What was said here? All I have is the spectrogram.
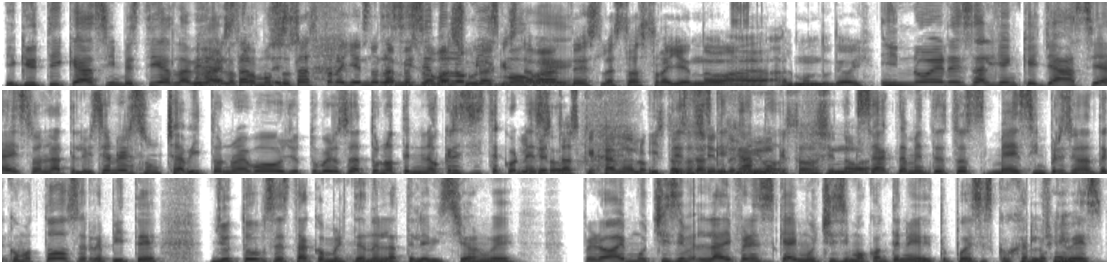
Y criticas, investigas la vida Ajá, de los estás, famosos. estás trayendo la misma basura que estaba antes, la estás trayendo a- al mundo de hoy. Y no eres alguien que ya hacía eso en la televisión, eres un chavito nuevo youtuber, o sea, tú no, te, no creciste con Y te eso. estás quejando de lo que Y estás haciendo, lo mismo que estás haciendo ahora. Exactamente, entonces me es impresionante cómo todo se repite. YouTube se está convirtiendo en la televisión, güey. Pero hay muchísimo, la diferencia es que hay muchísimo contenido y tú puedes escoger lo Sí. que ves,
